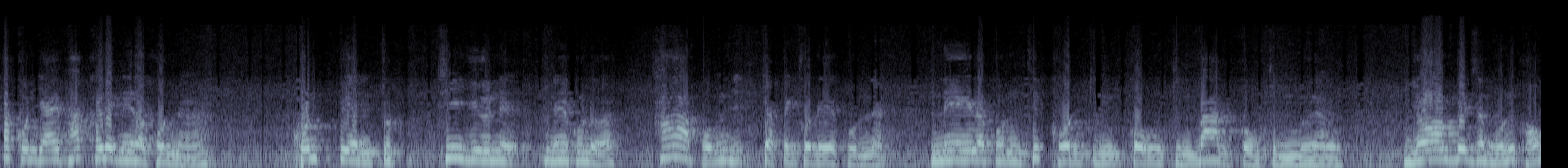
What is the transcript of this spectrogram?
ถ้าคนย้ายพักเขาเรียกเนรคุณเหรอคนเปลี่ยนจุดที่ยืนเนี่ยเนรคุณเหรอถ้าผมจะเป็นคนเนรคุณเนี่ย เนรคุณที่คนกินโกงกินบ้านโกงกินเมือง ยอมเป็นสมุนของ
